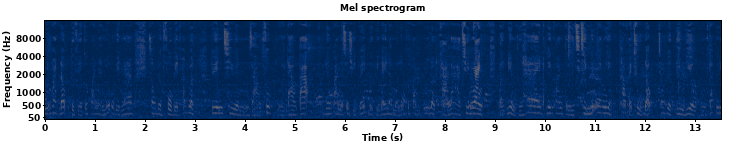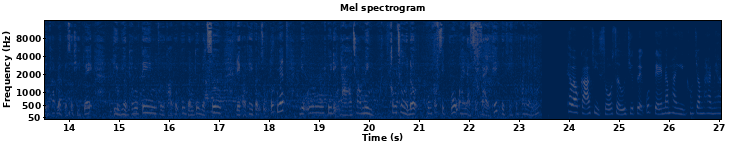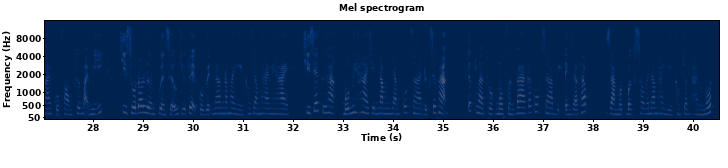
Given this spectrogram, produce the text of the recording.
những hoạt động từ phía cơ quan nhà nước của Việt Nam trong việc phổ biến pháp luật, tuyên truyền, giáo dục rồi đào tạo liên quan đến sở trí tuệ bởi vì đây là một lĩnh vực pháp luật khá là chuyên ngành. Cái điểm thứ hai liên quan tới chính những doanh nghiệp họ phải chủ động trong việc tìm hiểu các quy định pháp luật về sở trí tuệ, tìm hiểu thông tin rồi có độ tư vấn từ luật sư để có thể vận dụng tốt nhất những quy định đó cho mình, không chờ đợi cung cấp dịch vụ hay là sự giải thích từ phía cơ quan nhà nước. Theo báo cáo chỉ số sở hữu trí tuệ quốc tế năm 2022 của Phòng Thương mại Mỹ, chỉ số đo lường quyền sở hữu trí tuệ của Việt Nam năm 2022 chỉ xếp thứ hạng 42 trên 55 quốc gia được xếp hạng, tức là thuộc 1 phần 3 các quốc gia bị đánh giá thấp, giảm một bậc so với năm 2021.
